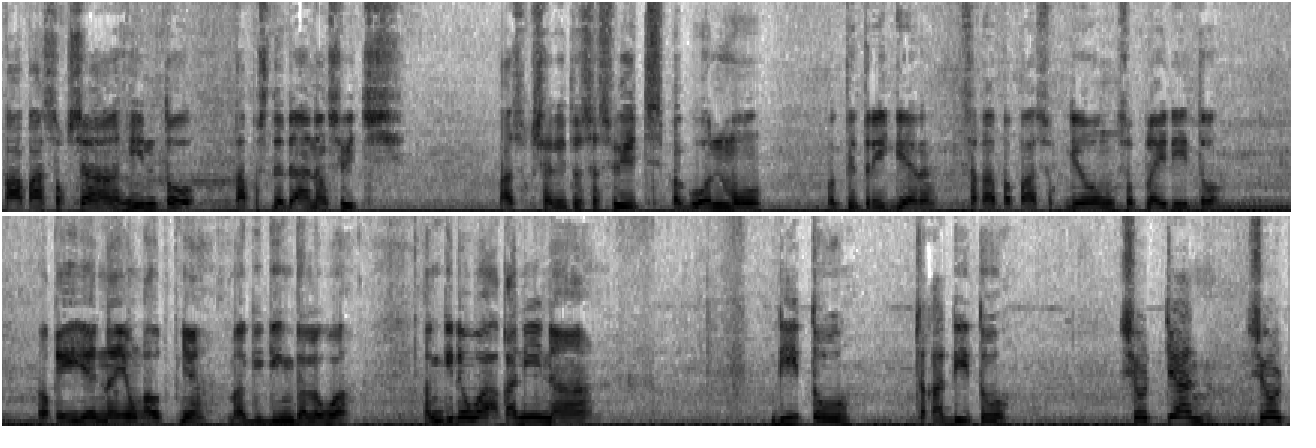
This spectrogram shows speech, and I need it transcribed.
papasok siya hinto tapos dadaan ng switch Pasok siya dito sa switch. Pag on mo, magti-trigger, saka papasok yung supply dito. Okay, yan na yung out niya. Magiging dalawa. Ang ginawa kanina, dito, tsaka dito. Short yan. Short.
